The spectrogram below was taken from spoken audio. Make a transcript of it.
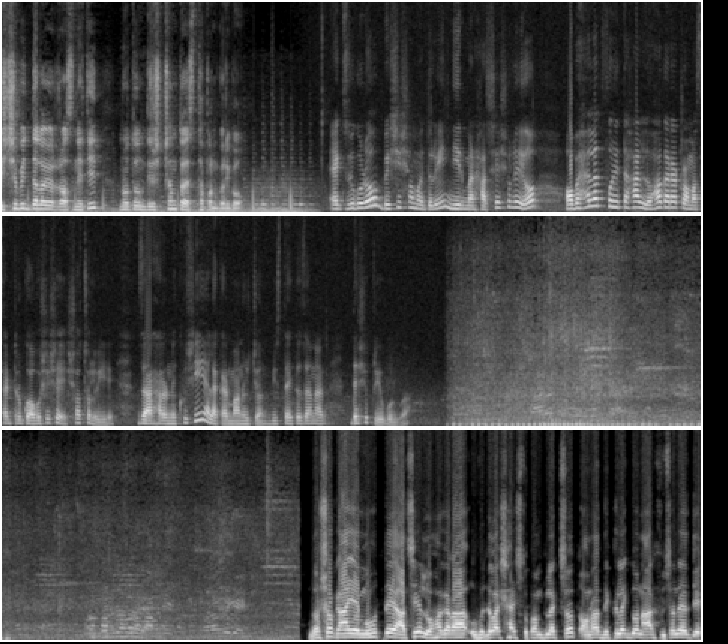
বিশ্ববিদ্যালয়ের রাজনীতিত নতুন দৃষ্টান্ত স্থাপন করিব। এক যুগেরও বেশি সময় ধরে নির্মাণ শেষ হলেও অবহেলাত ফরিতাহার লোহাগাড়া ট্রমা সেন্টার অবশেষে সচল হইয়ে, যার হারণে খুশি এলাকার মানুষজন, বিস্তারিত জানার দেশপ্রিয় বড়ুয়া। দর্শক, আই এই মুহূর্তে আছে লোহাগাড়া উপজেলা স্বাস্থ্য কমপ্লেক্সত। ওনারা দেখতে লাগবেন আর পিছনে যে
